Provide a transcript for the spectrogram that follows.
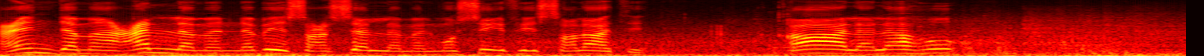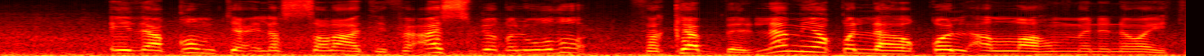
عندما علم النبي صلى الله عليه وسلم المسيء في صلاته قال له إذا قمت إلى الصلاة فأسبغ الوضوء فكبر. لم يقل له قل اللهم إني نويت.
